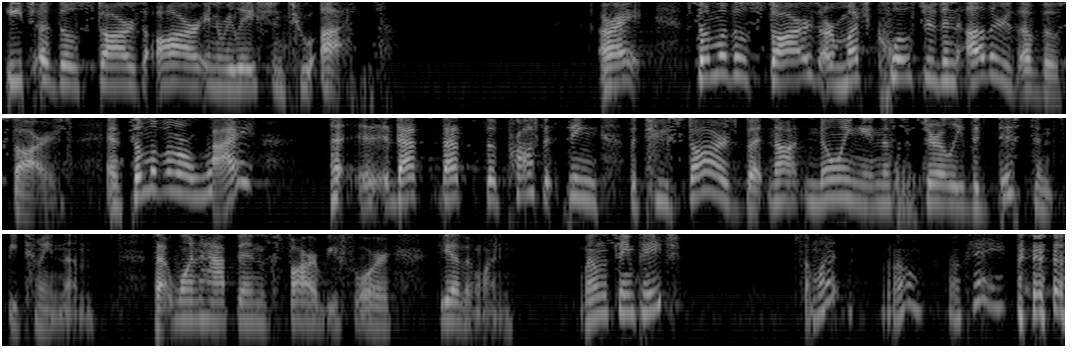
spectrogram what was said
each of those stars are in relation to us. All right? Some of those stars are much closer than others of those stars. And some of them are why? That's, that's the prophet seeing the two stars, but not knowing necessarily the distance between them. That one happens far before the other one. We on the same page? Somewhat? Well, okay.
